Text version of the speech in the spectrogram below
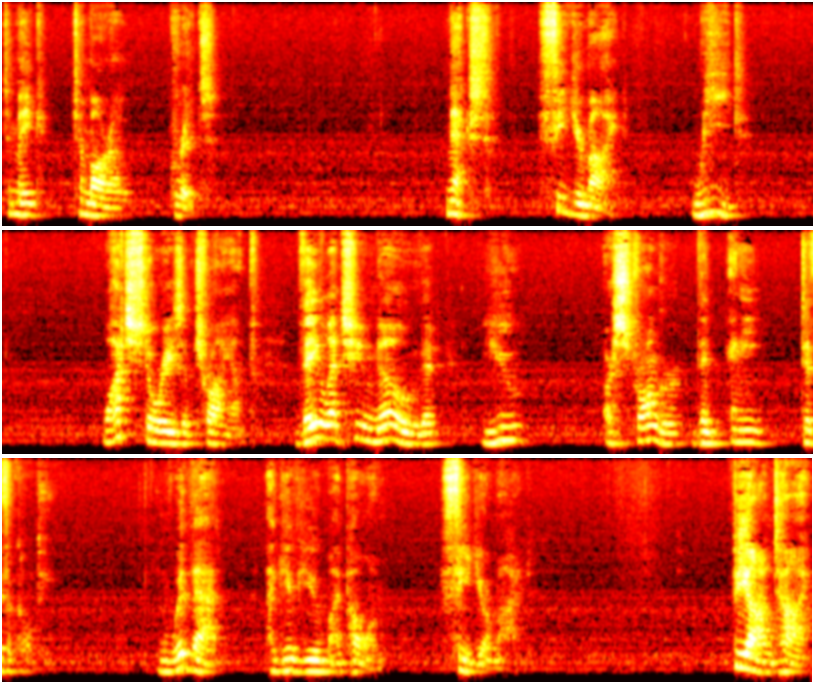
to make tomorrow great. Next, feed your mind. Read. Watch stories of triumph. They let you know that you are stronger than any difficulty. And with that, I give you my poem, Feed Your Mind. Be on time.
